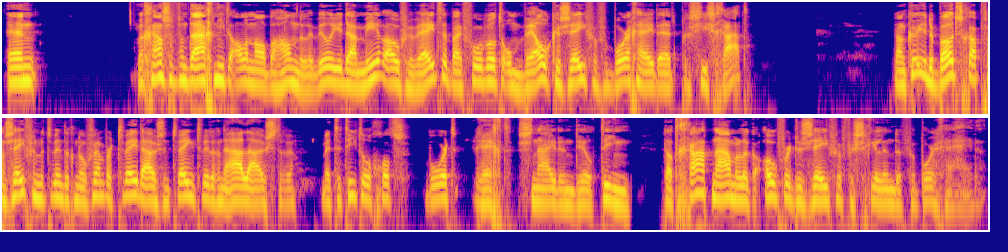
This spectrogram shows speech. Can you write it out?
En we gaan ze vandaag niet allemaal behandelen. Wil je daar meer over weten, bijvoorbeeld om welke zeven verborgenheden het precies gaat? Dan kun je de boodschap van 27 november 2022 naluisteren met de titel Gods woord recht snijden deel 10. Dat gaat namelijk over de zeven verschillende verborgenheden.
